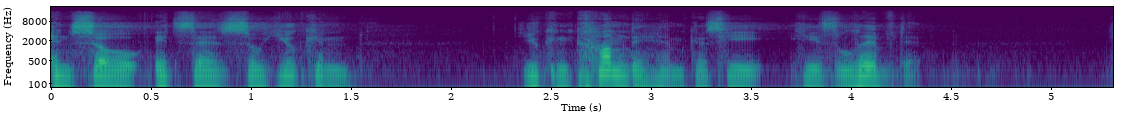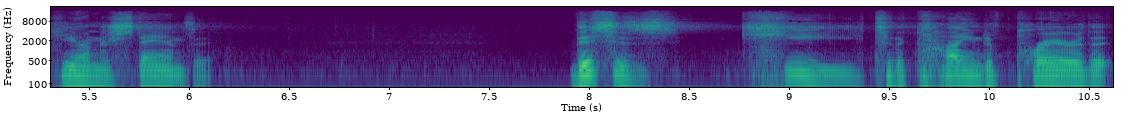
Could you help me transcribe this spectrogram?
And so it says, so you can you can come to him because he he's lived it. He understands it. This is key to the kind of prayer that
